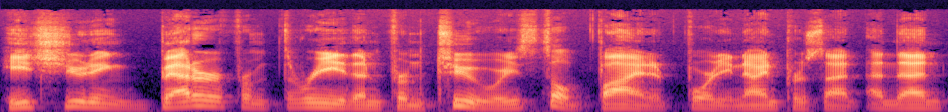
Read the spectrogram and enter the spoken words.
He's shooting better from three than from two, where he's still fine at 49%. And then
